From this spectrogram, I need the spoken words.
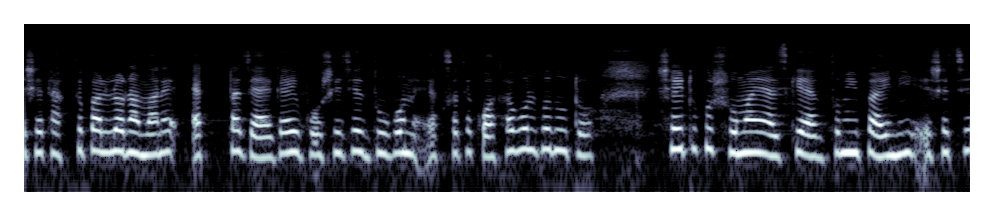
এসে থাকতে পারল না। মানে একটা জায়গায় বসে যে দু বোন একসাথে কথা বলব দুটো, সেইটুকু সময় আজকে একদমই পাইনি। এসেছে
